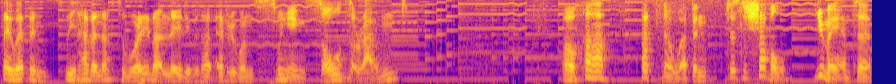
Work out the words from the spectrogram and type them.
by weapons, we have enough to worry about, lady, without everyone swinging swords around. Oh, haha, that's no weapon, just a shovel. You may enter.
